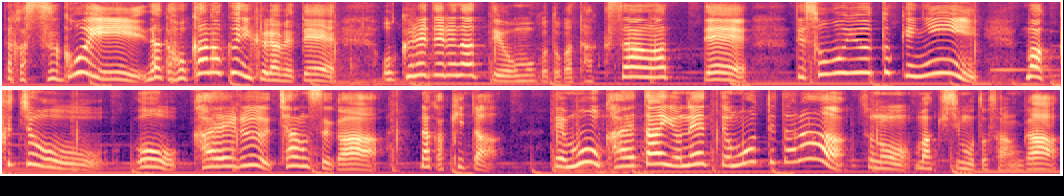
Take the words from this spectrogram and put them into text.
なんかすごいなんか他の区に比べて遅れてるなって思うことがたくさんあってでそういう時に、まあ、区長を変えるチャンスがなんか来たでもう変えたいよねって思ってたらその、まあ、岸本さんが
